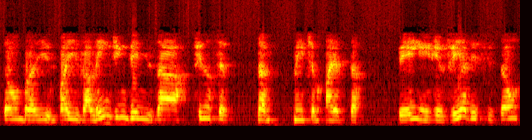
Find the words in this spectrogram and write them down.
Então, o país, além de indenizar financeiramente a Maria da Penha e rever a decisão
